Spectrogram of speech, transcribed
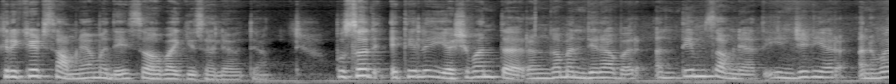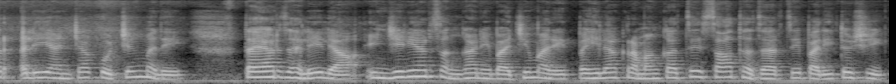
क्रिकेट सामन्यामध्ये सहभागी झाल्या होत्या. पुसद येथील यशवंत रंगमंदिरावर अंतिम सामन्यात इंजिनियर अनवर अली यांच्या कोचिंगमध्ये तयार झालेल्या इंजिनियर संघाने बाजी मारीत पहिल्या क्रमांकाचे सात हजारचे पारितोषिक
